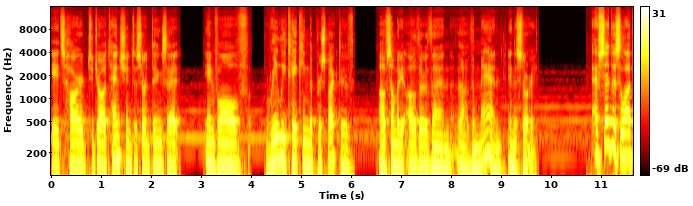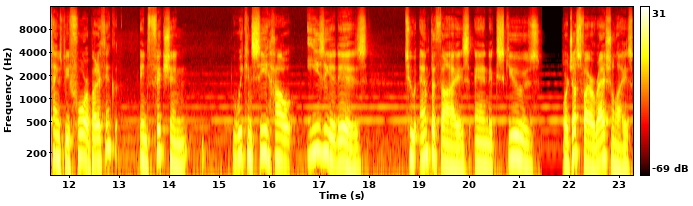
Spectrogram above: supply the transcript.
it's hard to draw attention to certain things that involve really taking the perspective of somebody other than uh, the man in the story. I've said this a lot of times before, but I think in fiction, we can see how easy it is to empathize and excuse or justify or rationalize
